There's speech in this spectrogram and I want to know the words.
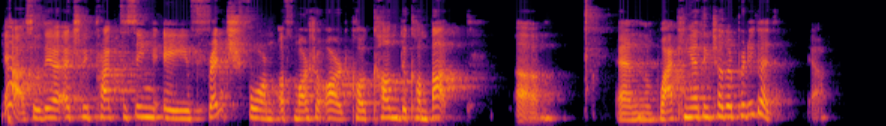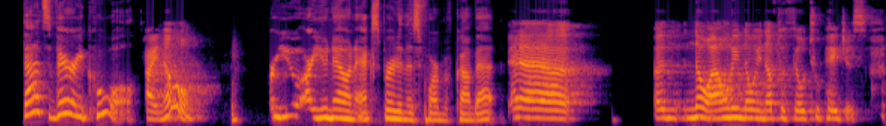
yeah, so they are actually practicing a French form of martial art called Canne de Combat, um, and whacking at each other pretty good. Yeah, That's very cool. I know. Are you are you now an expert in this form of combat? Uh, uh, no, I only know enough to fill two pages.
